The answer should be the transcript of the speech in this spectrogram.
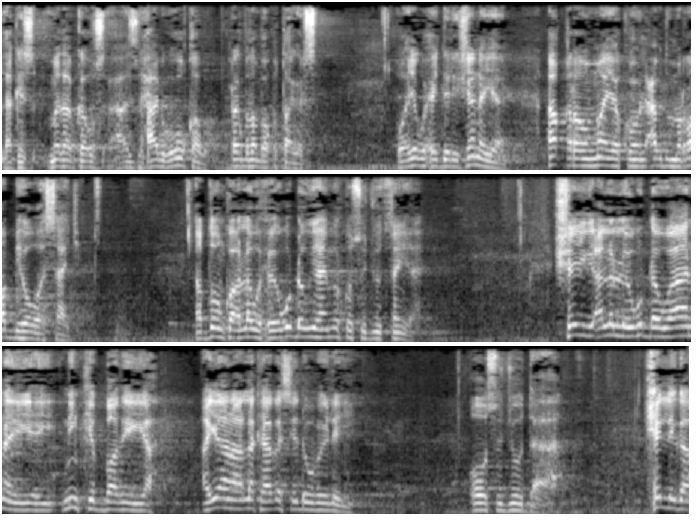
Laakiin madhabka saxaabiga uu qabo rag badan baa ku taageersan oo iyagu waxay deliishanayaan aqrabu ma yakuunu اlcabdu min rabbihi wahuwa saajid. Addoonku alla wuxuu ugu dhow yahay markuu sujuudsan yahay. Shaygii alle loogu dhowaanayay ninkii badiya ayaana alle kaaga sii dhow bay leeyihiin oo sujuudda ah. Xilliga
